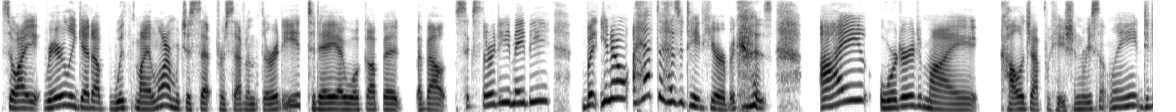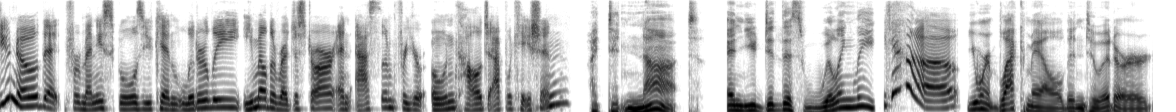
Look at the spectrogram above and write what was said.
So I rarely get up with my alarm which is set for 7:30. Today I woke up at about 6:30 maybe. But you know, I have to hesitate here because I ordered my college application recently. Did you know that for many schools you can literally email the registrar and ask them for your own college application? I did not. And you did this willingly? Yeah. You weren't blackmailed into it, or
